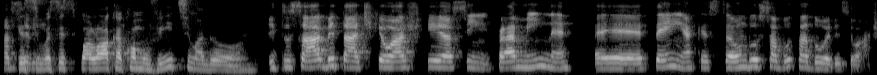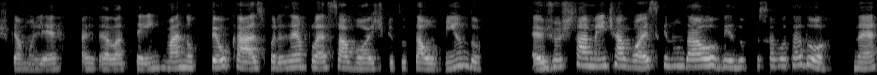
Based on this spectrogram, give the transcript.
Facilita. Porque se você se coloca como vítima do. E tu sabe, Tati, que eu acho que, assim, para mim, né? É, tem a questão dos sabotadores, eu acho que a mulher ela tem, mas no teu caso, por exemplo, essa voz que tu tá ouvindo é justamente a voz que não dá ouvido para o sabotador, né?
